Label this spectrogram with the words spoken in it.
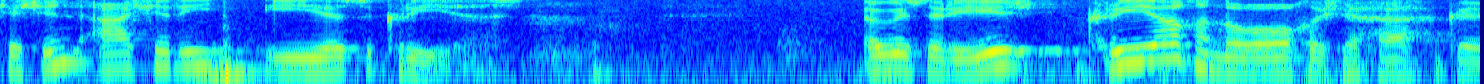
sé sin asirí íos a crías. Agus a ríist críoch an nócha sé haca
